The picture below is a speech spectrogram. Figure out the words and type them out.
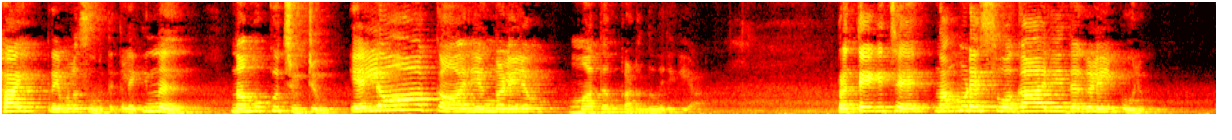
Hi പ്രിയമുള്ള സുഹൃത്തുക്കളെ. ഇന്ന് നമുക്ക് ചുറ്റും എല്ലാ കാര്യങ്ങളിലും മതം കടന്നു വരികയാണ്. പ്രത്യേകിച്ച് നമ്മുടെ സ്വകാര്യതകളിൽ പോലും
